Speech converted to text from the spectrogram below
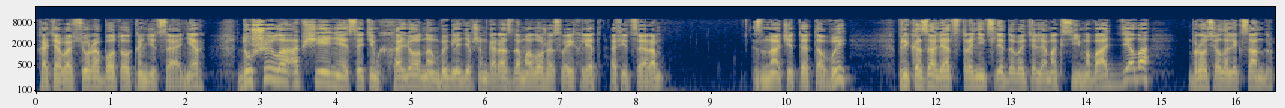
хотя вовсю работал кондиционер — душило общение с этим холеным, выглядевшим гораздо моложе своих лет офицером. «Значит, это вы приказали отстранить следователя Максимова от дела, бросил Александр.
